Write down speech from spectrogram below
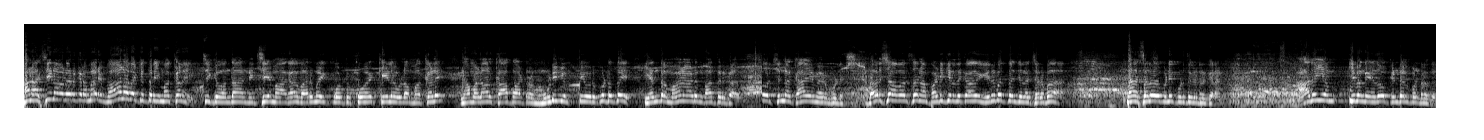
ஆனா சீனாவில் இருக்கிற மாதிரி வாழ வைக்க தெரியும் மக்களை. ஆட்சிக்கு வந்தால் நிச்சயமாக வறுமை கோட்டு கோ- கீழே உள்ள மக்களை நம்மளால் காப்பாற்ற முடியும். ஒரு கூட்டத்தை எந்த மாநாடும் பார்த்திருக்காது. ஒரு சின்ன காயம் ஏற்பட்டுச்சு. வருஷா வருஷம் நான் படிக்கிறதுக்காக இருபத்தஞ்சு லட்சம் ரூபாய் நான் செலவு பண்ணி கொடுத்துக்கிட்டு இருக்கிறேன். அதையும் இவங்க ஏதோ கிண்டல் பண்றது.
